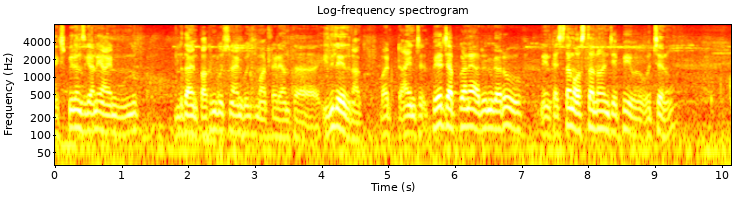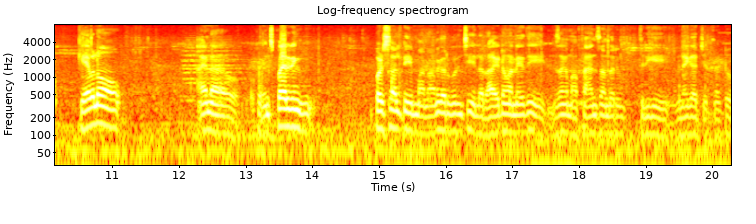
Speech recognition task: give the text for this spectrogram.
ఎక్స్పీరియన్స్ కానీ ఆయన ముందు లేదా ఆయన పక్కన కూర్చుని ఆయన గురించి మాట్లాడే అంత ఇది లేదు నాకు. బట్ ఆయన పేరు చెప్పగానే అరుణ్ గారు నేను ఖచ్చితంగా వస్తాను అని చెప్పి వచ్చాను. కేవలం ఆయన ఒక ఇన్స్పైరింగ్ పర్సనాలిటీ మా నాన్నగారి గురించి ఇలా రాయడం అనేది నిజంగా మా ఫ్యాన్స్ అందరూ తిరిగి వినయ్ గారు చెప్పినట్టు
